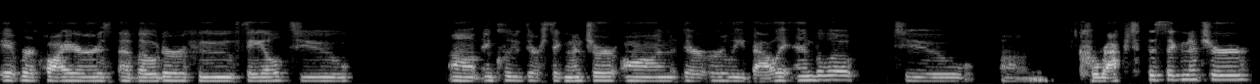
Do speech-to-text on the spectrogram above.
it requires a voter who failed to um, include their signature on their early ballot envelope to um, correct the signature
